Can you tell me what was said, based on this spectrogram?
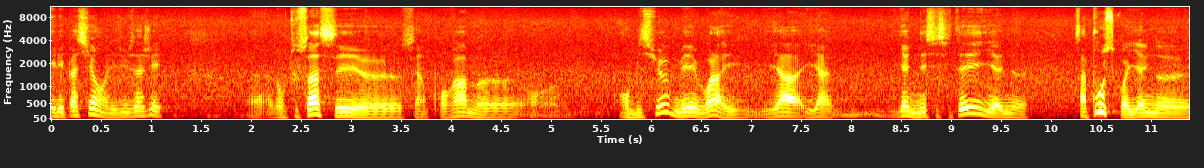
et les patients, les usagers. Euh, donc tout ça, c'est euh, un programme euh, ambitieux, mais voilà, il y a, une nécessité, y a une, ça pousse, quoi. il y a une,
